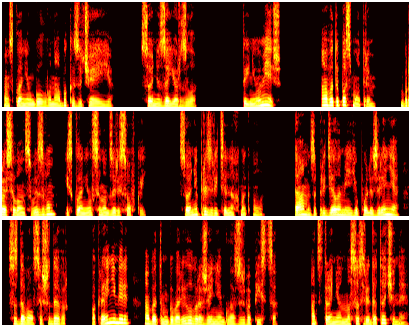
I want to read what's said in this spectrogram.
Он склонил голову на бок, изучая ее. Соня заёрзала. «Ты не умеешь?» «А вот и посмотрим». Бросил он с вызовом и склонился над зарисовкой. Соня презрительно хмыкнула. Там, за пределами ее поля зрения, создавался шедевр. По крайней мере, об этом говорило выражение глаз живописца. Отстраненно сосредоточенные.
